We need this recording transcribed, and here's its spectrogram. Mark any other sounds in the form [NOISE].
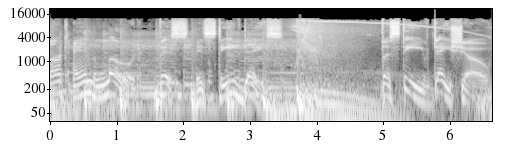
lock, and load. This is Steve Deace. The Steve Deace Show.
